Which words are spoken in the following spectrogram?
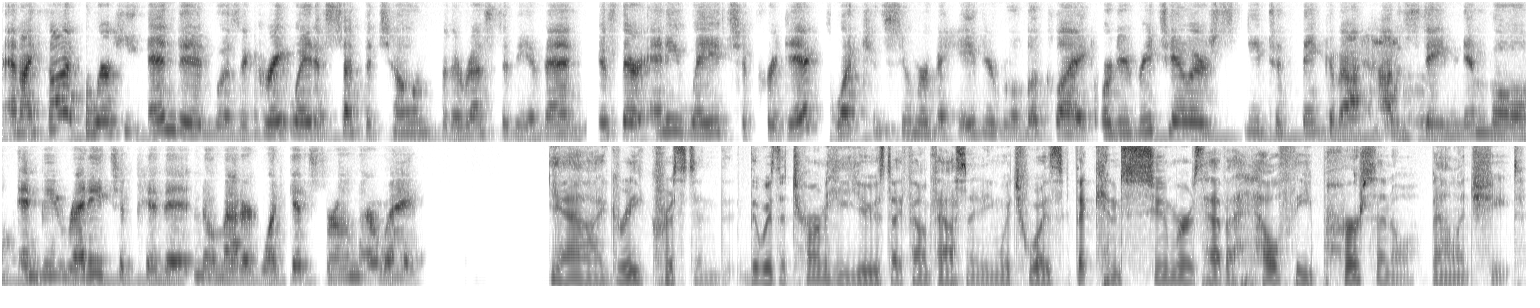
And I thought where he ended was a great way to set the tone for the rest of the event. Is there any way to predict what consumer behavior will look like? Or do retailers need to think about how to stay nimble and be ready to pivot no matter what gets thrown their way? Yeah, I agree, Kristen. There was a term he used I found fascinating, which was that consumers have a healthy personal balance sheet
